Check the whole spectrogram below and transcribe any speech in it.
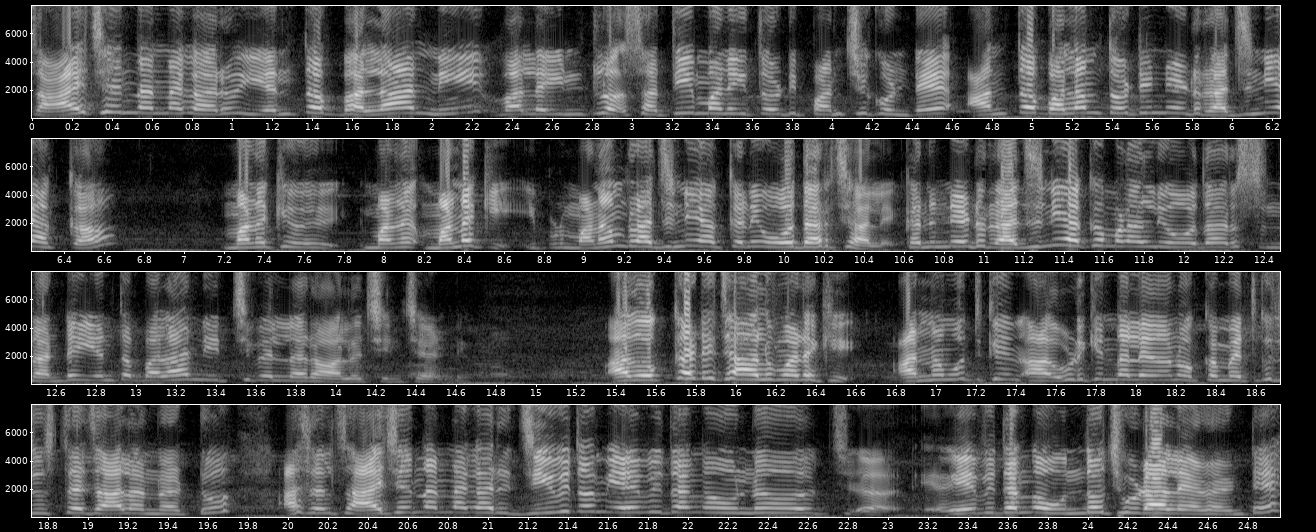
సాయి చంద్ అన్న గారు ఎంత బలాన్ని వాళ్ళ ఇంట్లో సతీమణితోటి పంచుకుంటే అంత బలంతో నేడు రజనీ అక్క మనకి మన మనకి ఇప్పుడు మనం రజనీ అక్కని ఓదార్చాలి. కానీ నేడు రజనీ అక్క మనల్ని ఓదారుస్తుందంటే ఎంత బలాన్ని ఇచ్చి వెళ్ళారో ఆలోచించండి. అదొక్కటి చాలు మనకి. అన్నం ఉతికి ఉడికిందా లేదని ఒక్క మెతుకు చూస్తే చాలు అన్నట్టు. అసలు సాయి చందన్న గారి జీవితం ఏ విధంగా ఉన్నో ఏ విధంగా ఉందో చూడాలి అని అంటే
